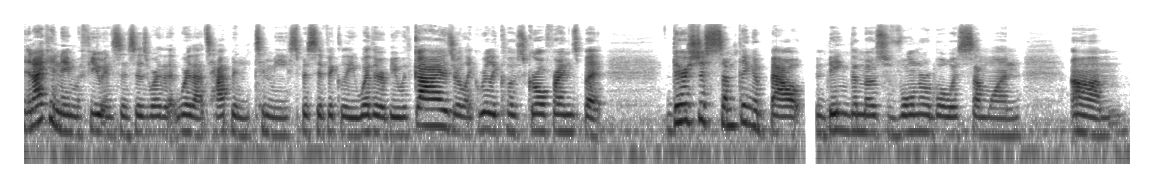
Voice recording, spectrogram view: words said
and I can name a few instances where that where that's happened to me specifically, whether it be with guys or like really close girlfriends. But there's just something about being the most vulnerable with someone um,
